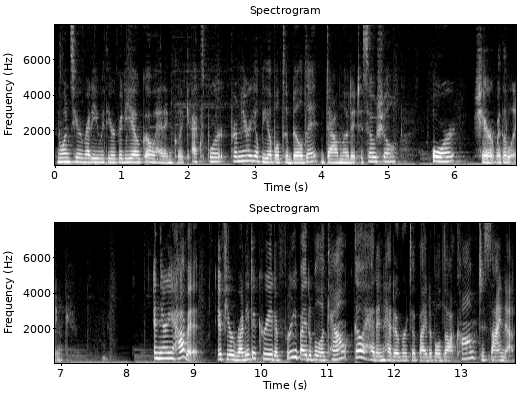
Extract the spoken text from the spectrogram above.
And once you're ready with your video, go ahead and click export. From there, you'll be able to build it, download it to social, or share it with a link. And there you have it. If you're ready to create a free Biteable account, go ahead and head over to Biteable.com to sign up.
